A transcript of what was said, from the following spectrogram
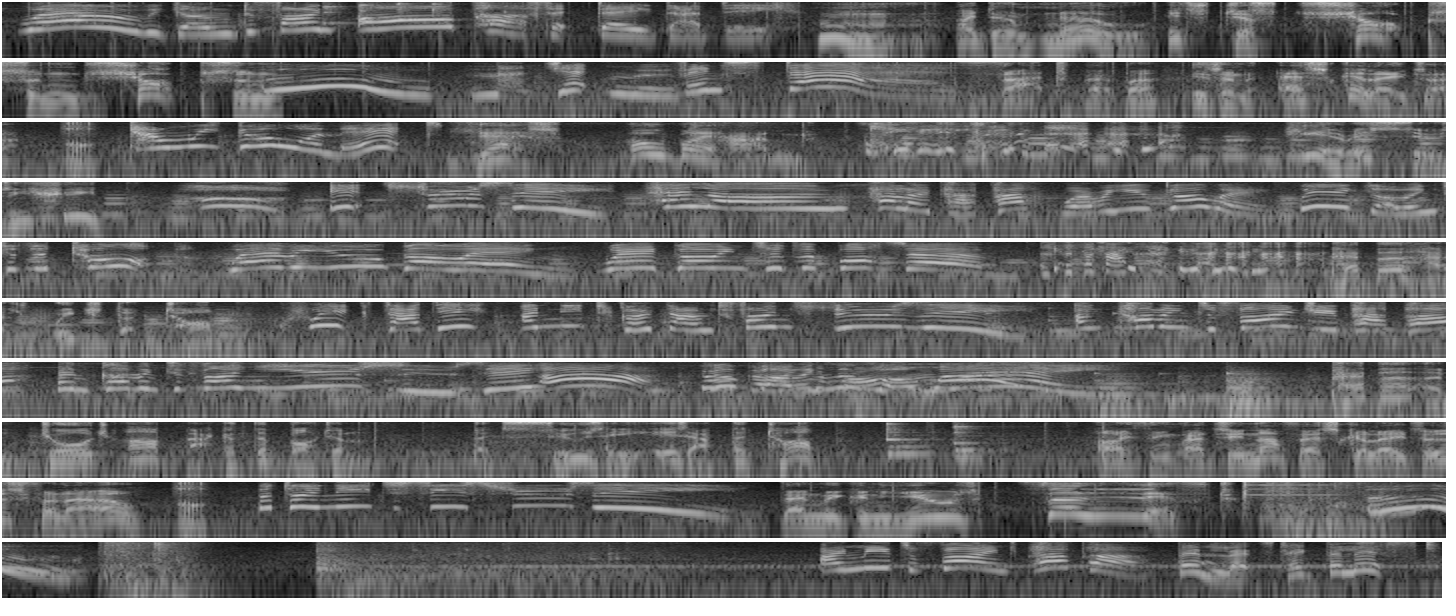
Where are we going to find our perfect day, Daddy? Hmm, I don't know. It's just shops and shops and... Ooh, magic moving stairs. That, Peppa, is an escalator. Can we go on it? Yes. Hold my hand. Here is Susie Sheep. it's Susie! Hello! Hello, Peppa. Where are you going? We're going to the top. Where are you going? We're going to the bottom. Peppa has reached the top. Quick, Daddy! I need to go down to find Susie. I'm coming to find you, Peppa. I'm coming to find you, Susie. Ah! You're going the wrong way. Peppa and George are back at the bottom, but Susie is at the top. I think that's enough escalators for now. But I need to see Susie. Then we can use the lift. Ooh. I need to find Peppa. Then let's take the lift.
